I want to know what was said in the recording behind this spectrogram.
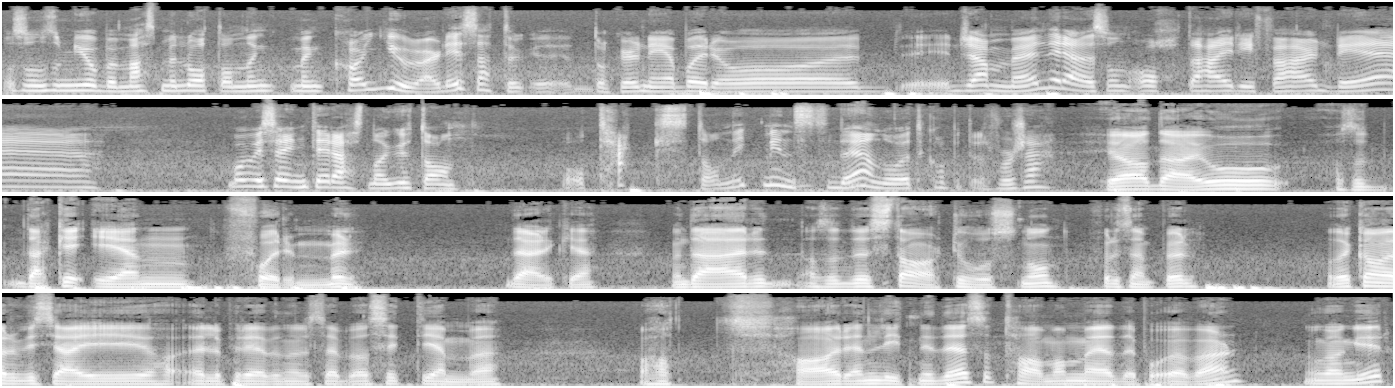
og sånn som jobber mest med låtene, men, hva gjør de? Setter dere ned bare og jammer, eller er det sånn åh, det her riffet her, det må vi sende til resten av guttene? Og tekstene, ikke minst. Det er nå et kapittel for seg. Ja, det er jo Altså, det er ikke én formel. Det er det ikke. Men det er Altså, det starter hos noen, for eksempel. Og det kan være hvis jeg eller Preben eller Sebbe har sittet hjemme og hatt, har en liten idé, så tar man med det på øveren noen ganger.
